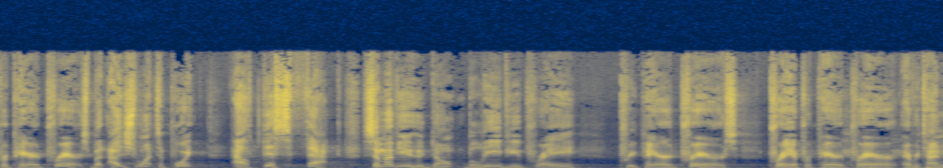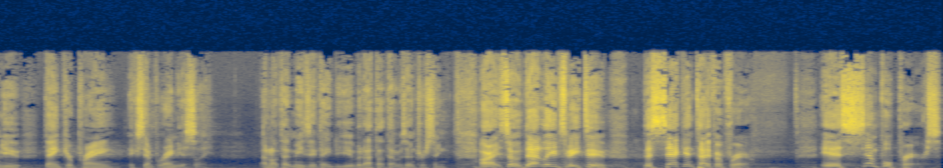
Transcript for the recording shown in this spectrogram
prepared prayers. But I just want to point out this fact. Some of you who don't believe you pray prepared prayers pray a prepared prayer every time you think you're praying extemporaneously. I don't know if that means anything to you, but I thought that was interesting. All right, so that leads me to the second type of prayer is simple prayers.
